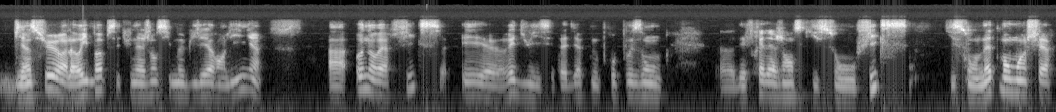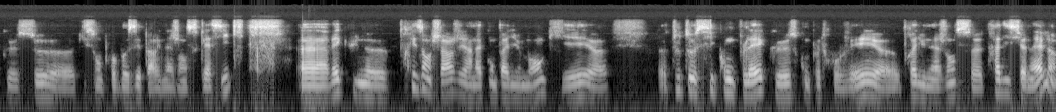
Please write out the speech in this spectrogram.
Bien sûr. Alors, Imop, c'est une agence immobilière en ligne à honoraires fixes et euh, réduits. C'est-à-dire que nous proposons euh, des frais d'agence qui sont fixes, qui sont nettement moins chers que ceux euh, qui sont proposés par une agence classique, avec une prise en charge et un accompagnement qui est tout aussi complet que ce qu'on peut trouver auprès d'une agence traditionnelle.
